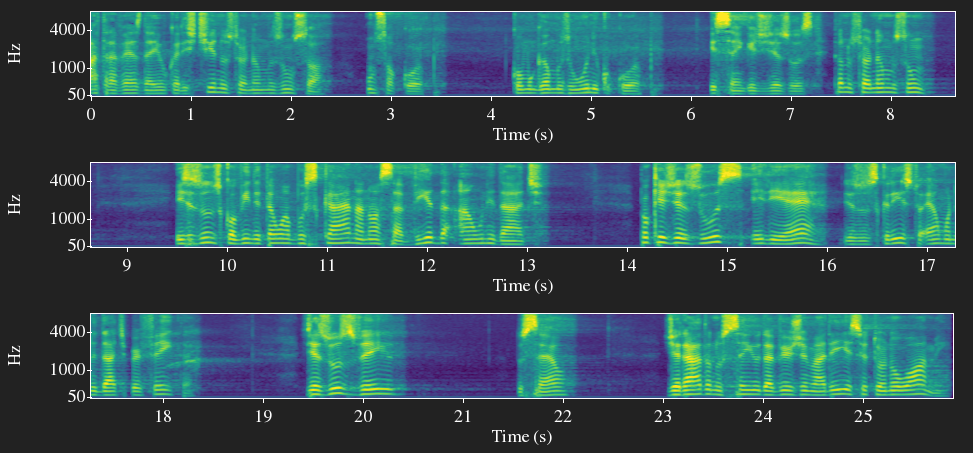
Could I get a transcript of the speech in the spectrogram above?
Através da Eucaristia, nos tornamos um só, um só corpo. Comungamos um único corpo e sangue de Jesus. Então, nos tornamos um. E Jesus nos convida então a buscar na nossa vida a unidade. Porque Jesus, ele é, Jesus Cristo é uma unidade perfeita. Jesus veio do céu, gerado no seio da Virgem Maria, se tornou homem.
